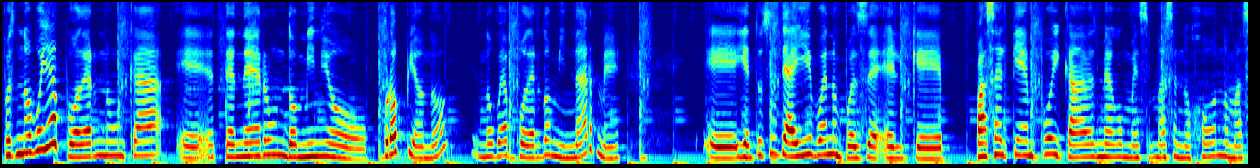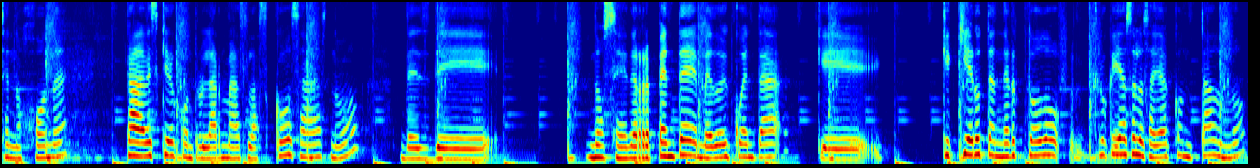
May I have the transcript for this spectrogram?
pues no voy a poder nunca eh, tener un dominio propio, ¿no? No voy a poder dominarme. y entonces de ahí, bueno, pues el que pasa el tiempo y cada vez me hago más enojón o más enojona. Cada vez quiero controlar más las cosas, ¿no? Desde, no sé, de repente me doy cuenta que, que quiero tener todo, creo que ya se los había contado, ¿no?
